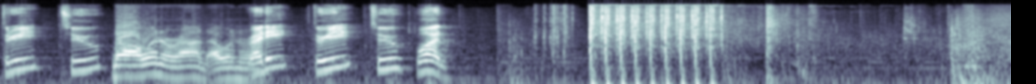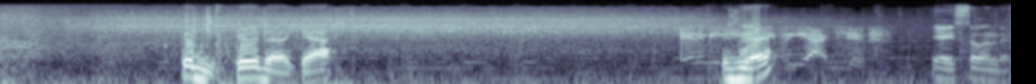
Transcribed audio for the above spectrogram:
Three, two. No, I went around. I went around. Ready? Three, two, one. Good, good uh, gas. Is he there? Yeah, he's still in there.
